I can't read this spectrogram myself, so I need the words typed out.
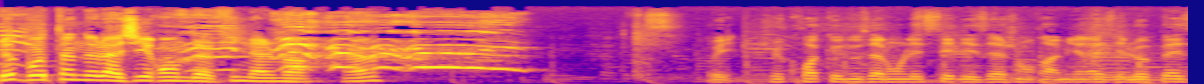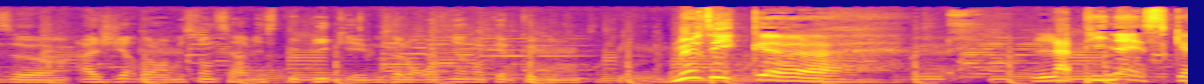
le bottin de la Gironde finalement, hein. Oui, je crois que nous allons laisser les agents Ramirez et Lopez euh, agir dans leur mission de service public et nous allons revenir dans quelques minutes. Musique euh, lapinesque.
